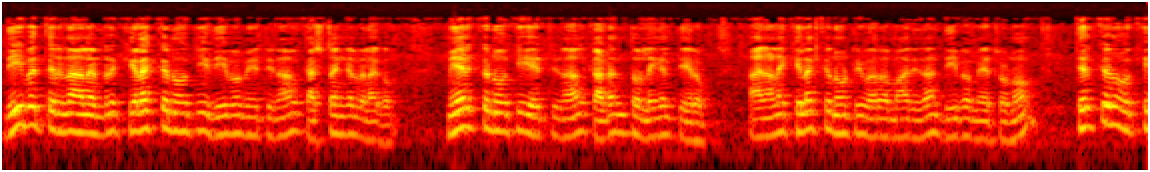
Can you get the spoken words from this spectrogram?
தீப திருநாள் என்று கிழக்கு நோக்கி தீபம் ஏற்றினால் கஷ்டங்கள் விலகும். மேற்கு நோக்கி ஏற்றினால் கடன் தொல்லைகள் தீரும். அதனால கிழக்கு நோக்கி வர மாதிரி தான் தீபம் ஏற்றணும். தெற்கு நோக்கி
